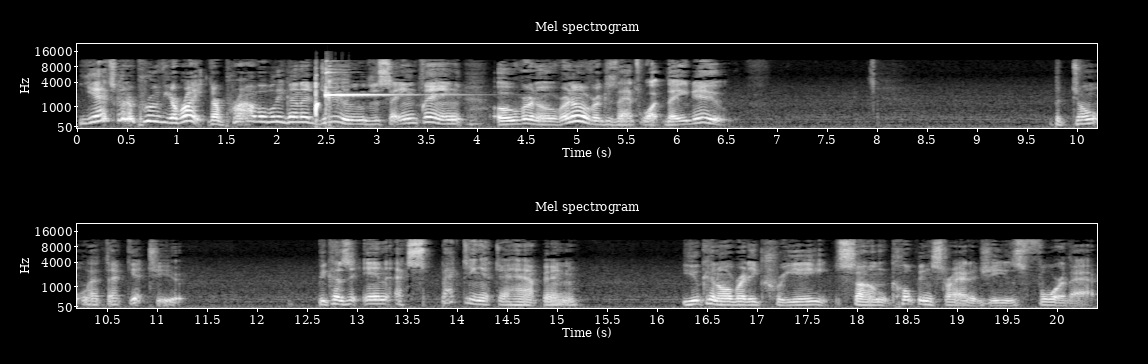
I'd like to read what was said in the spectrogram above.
yeah, it's going to prove you're right. They're probably going to do the same thing over and over and over because that's what they do. But don't let that get to you. Because in expecting it to happen, you can already create some coping strategies for that.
